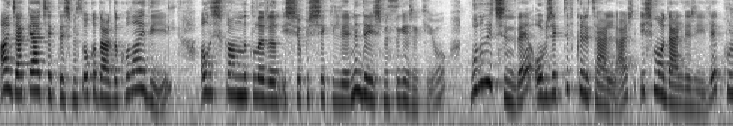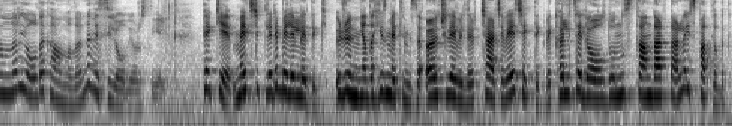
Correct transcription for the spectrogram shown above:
Ancak gerçekleşmesi o kadar da kolay değil. Alışkanlıkların, iş yapış şekillerinin değişmesi gerekiyor. Bunun için de objektif kriterler, iş modelleriyle kurumları yolda kalmalarına vesile oluyoruz diyelim. Peki metrikleri belirledik. Ürün ya da hizmetimizi ölçülebilir çerçeveye çektik ve kaliteli olduğunu standartlarla ispatladık.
